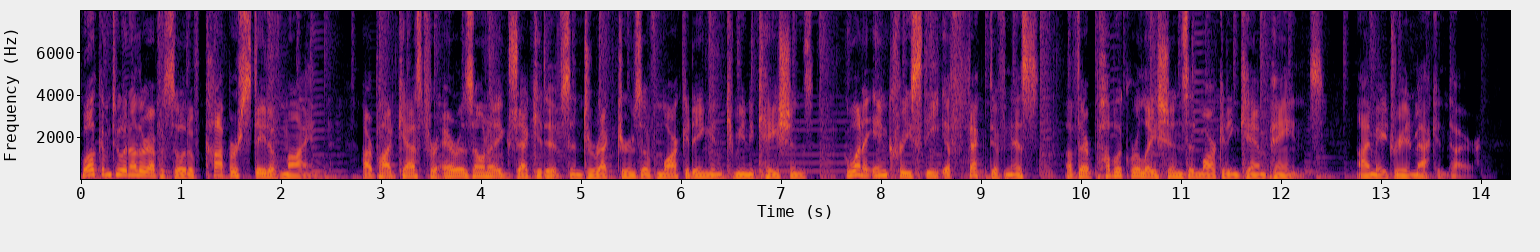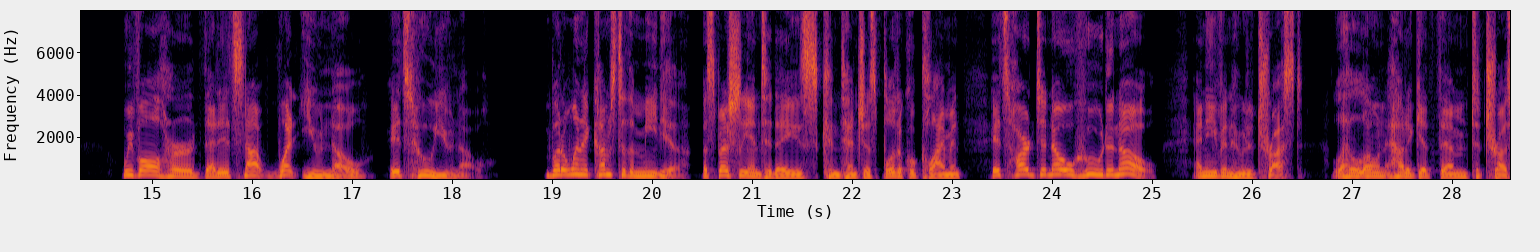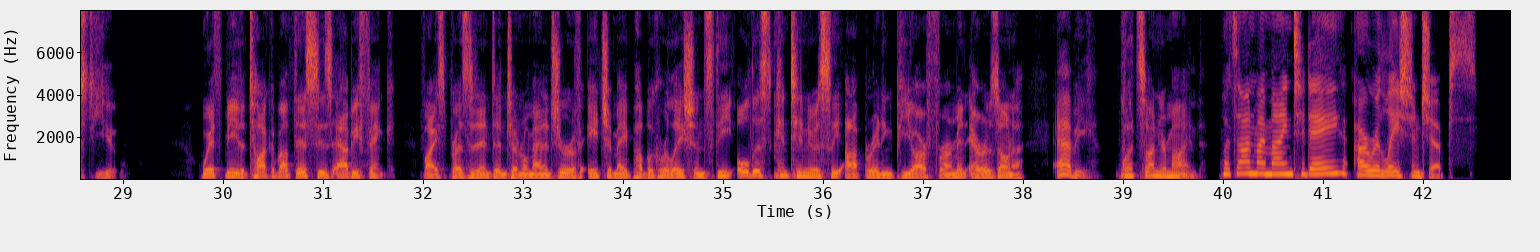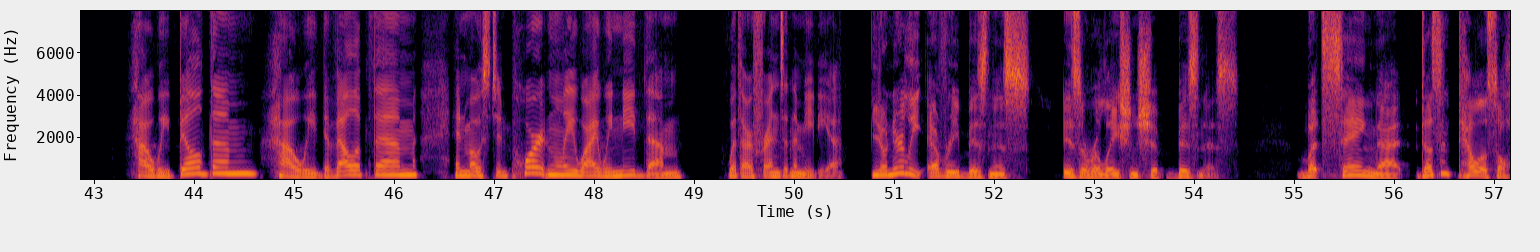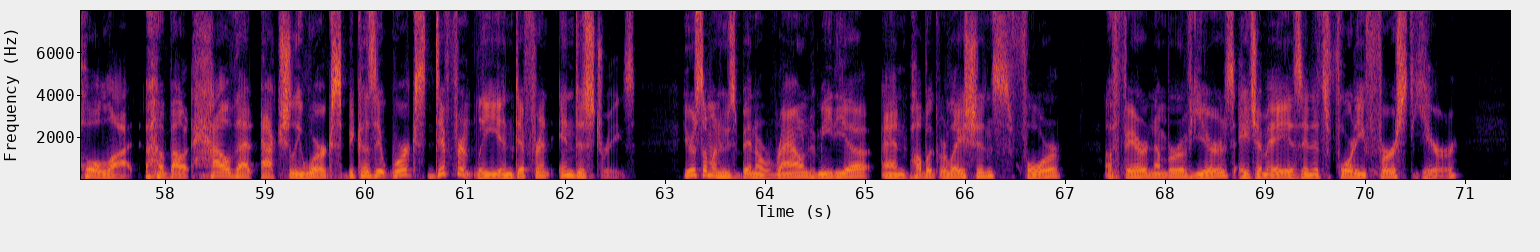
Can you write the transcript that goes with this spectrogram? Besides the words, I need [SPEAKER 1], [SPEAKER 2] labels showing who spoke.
[SPEAKER 1] Welcome to another episode of Copper State of Mind, our podcast for Arizona executives and directors of marketing and communications who want to increase the effectiveness of their public relations and marketing campaigns. I'm Adrian McIntyre. We've all heard that it's not what you know, it's who you know. But when it comes to the media, especially in today's contentious political climate, it's hard to know who to know and even who to trust, let alone how to get them to trust you. With me to talk about this is Abbie Fink, Vice President and General Manager of HMA Public Relations, the oldest continuously operating PR firm in Arizona. Abbie, what's on your mind?
[SPEAKER 2] What's on my mind today are relationships. How we build them, how we develop them, and most importantly, why we need them with our friends in the media.
[SPEAKER 1] You know, nearly every business is a relationship business. But saying that doesn't tell us a whole lot about how that actually works because it works differently in different industries. You're someone who's been around media and public relations for a fair number of years. HMA is in its 41st year.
